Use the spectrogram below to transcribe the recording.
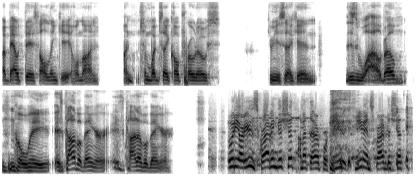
about this. I'll link it. Hold on, on some website called Protos. Give me a second. This is wild, bro. no way. It's kind of a banger. It's kind of a banger. Udi, are you inscribing this shit? I'm at the airport. Can you can you inscribe this shit?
